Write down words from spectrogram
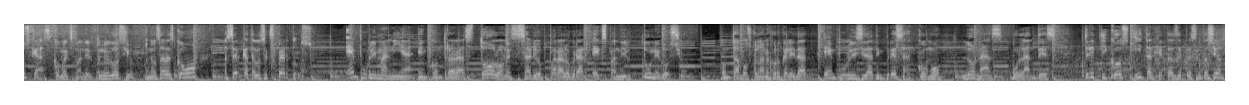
Buscas cómo expandir tu negocio y no sabes cómo, acércate a los expertos. En Publimanía encontrarás todo lo necesario para lograr expandir tu negocio. Contamos con la mejor calidad en publicidad impresa como lonas, volantes, trípticos y tarjetas de presentación.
